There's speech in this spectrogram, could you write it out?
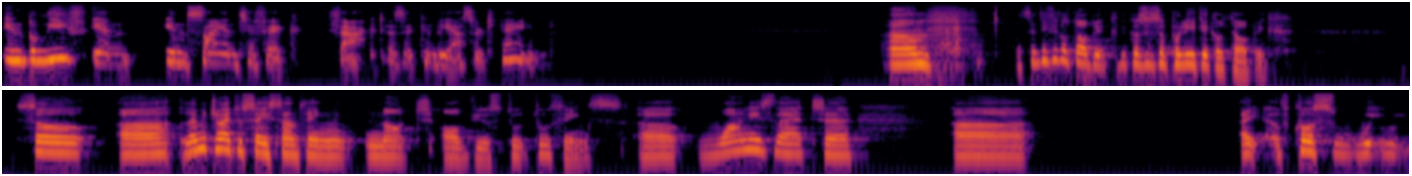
in belief in, in scientific fact as it can be ascertained? Um, it's a difficult topic because it's a political topic. So uh, let me try to say something not obvious. Two, two things. Uh, one is that, uh, uh I, of course, we,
